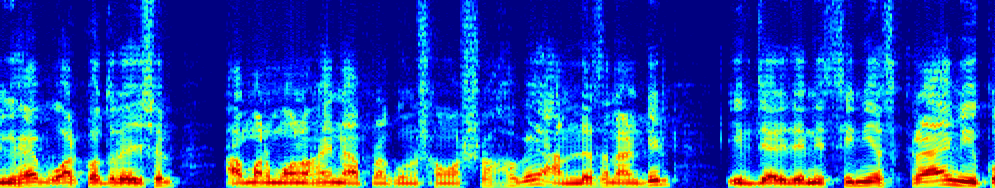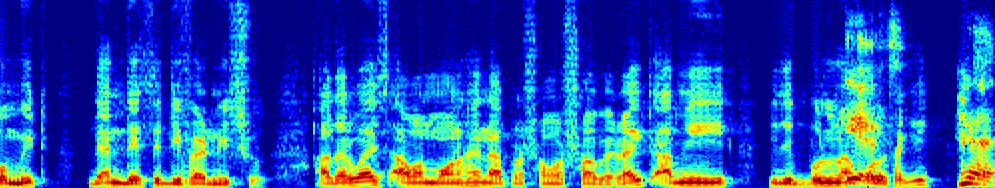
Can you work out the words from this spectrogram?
ইউ হ্যাভ ওয়ার্ক অথরাইজেশন আমার মনে হয় না আপনার কোনো সমস্যা হবে unless and until if there is any serious crime you commit then this is different issue otherwise আমার মনে হয় না আপনার সমস্যা হবে রাইট আমি যদি ভুল না বলে থাকি। হ্যাঁ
